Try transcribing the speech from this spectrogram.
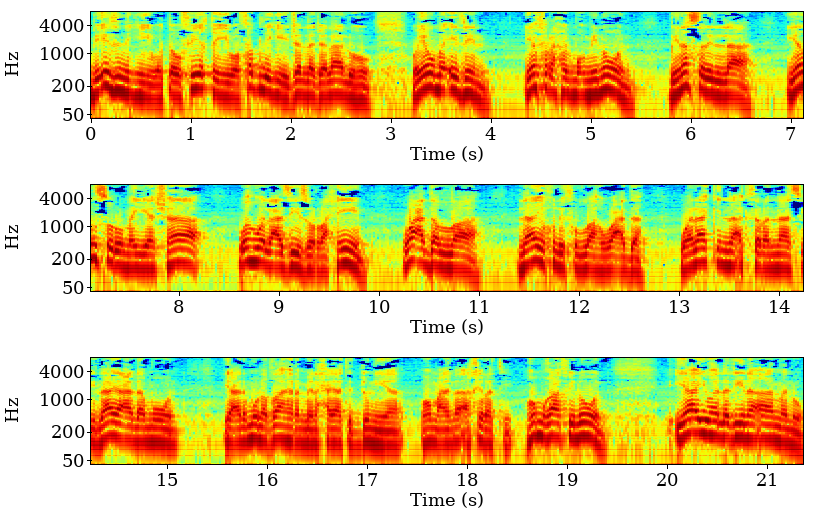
بإذنه وتوفيقه وفضله جل جلاله. ويومئذ يفرح المؤمنون بنصر الله ينصر من يشاء وهو العزيز الرحيم. وعد الله. لا يخلف الله وعده. ولكن أكثر الناس لا يعلمون يعلمون ظاهرا من الحياة الدنيا وهم عن الآخرة. هم غافلون. يا أيها الذين آمنوا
